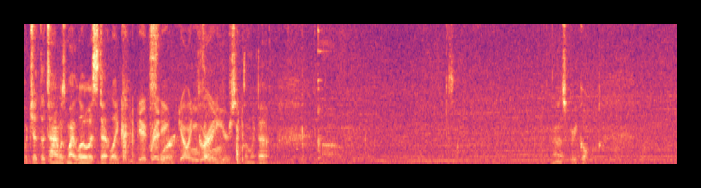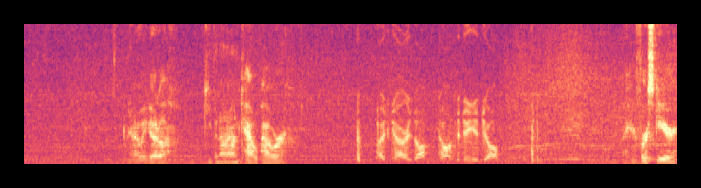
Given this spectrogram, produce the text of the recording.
which at the time was my lowest at like Get 430 going or something like that. Um, so that was pretty cool. Now we gotta keep an eye on cow power. Post car is off. Time to do your job. Hear first gear.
